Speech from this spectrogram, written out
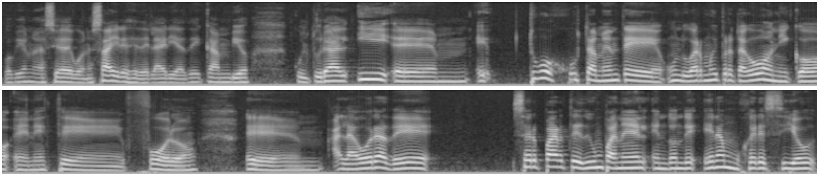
Gobierno de la Ciudad de Buenos Aires, desde el área de cambio cultural, y eh, eh, tuvo justamente un lugar muy protagónico en este foro eh, a la hora de ser parte de un panel en donde eran mujeres CEO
